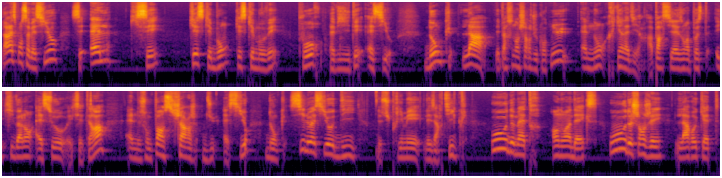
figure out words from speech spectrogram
la responsable SEO, c'est elle qui sait qu'est-ce qui est bon, qu'est-ce qui est mauvais pour la visiter SEO. Donc là, les personnes en charge du contenu, elles n'ont rien à dire. À part si elles ont un poste équivalent SEO, etc., elles ne sont pas en charge du SEO. Donc si le SEO dit de supprimer les articles ou de mettre en no-index ou de changer la requête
